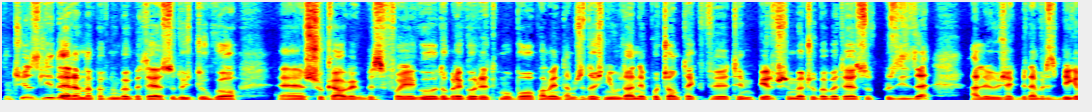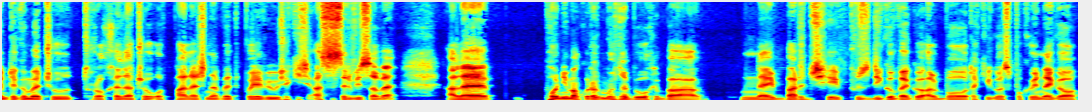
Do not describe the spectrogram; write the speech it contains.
Znaczy jest liderem na pewno BBTS-u, dość długo e, szukał jakby swojego dobrego rytmu, bo pamiętam, że dość nieudany początek w tym pierwszym meczu BBTS-u w Plus Lidze, ale już jakby nawet z biegiem tego meczu trochę zaczął odpalać, nawet pojawiły się jakieś asy serwisowe, ale po nim akurat można było chyba najbardziej plusligowego albo takiego spokojnego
